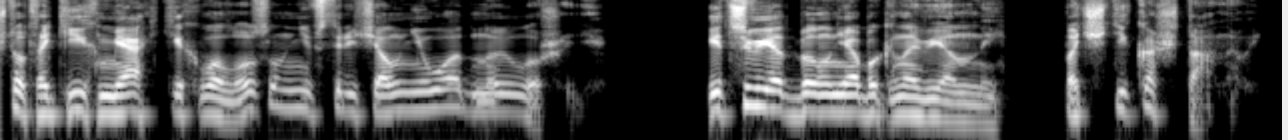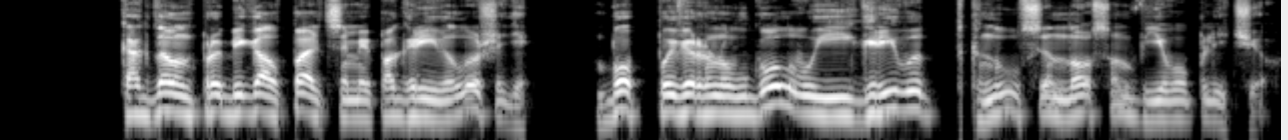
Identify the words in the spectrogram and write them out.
что таких мягких волос он не встречал ни у одной лошади. И цвет был необыкновенный, почти каштановый. Когда он пробегал пальцами по гриве лошади, Боб повернул голову и игриво ткнулся носом в его плечо.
